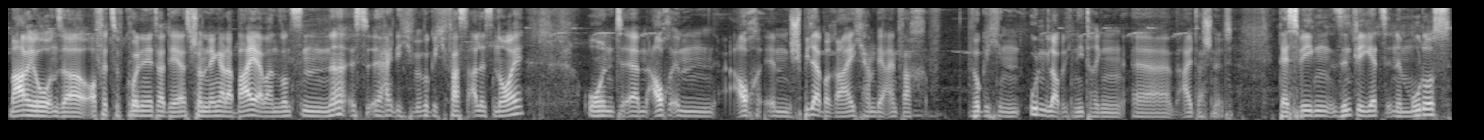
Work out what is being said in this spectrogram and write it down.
Mario, unser Offensive Coordinator, der ist schon länger dabei, aber ansonsten ne, ist eigentlich wirklich fast alles neu. Und ähm, auch, im, auch im Spielerbereich haben wir einfach wirklich einen unglaublich niedrigen äh, Altersschnitt. Deswegen sind wir jetzt in einem Modus,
